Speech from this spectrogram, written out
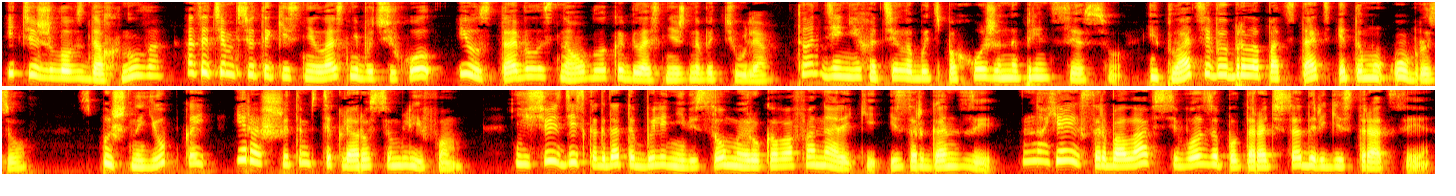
и тяжело вздохнула, а затем все-таки сняла с него чехол и уставилась на облако белоснежного тюля. В тот день я хотела быть похожа на принцессу, и платье выбрала под стать этому образу, с пышной юбкой и расшитым стеклярусом лифом. Еще здесь когда-то были невесомые рукава-фонарики из органзы, но я их сорвала всего за полтора часа до регистрации.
